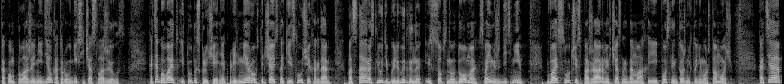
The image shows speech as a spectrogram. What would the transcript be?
таком положении дел, которое у них сейчас сложилось. Хотя бывают и тут исключения. К примеру, встречаются такие случаи, когда под старость люди были выгнаны из собственного дома своими же детьми. Бывают случаи с пожарами в частных домах, и после им тоже никто не может помочь. Хотя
